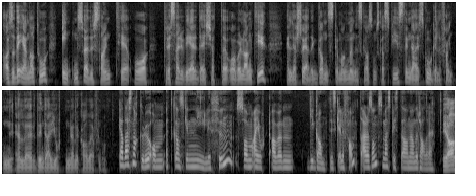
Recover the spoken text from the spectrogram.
Altså det er én av to. Enten så er du i stand til å preservere det kjøttet over lang tid, eller så er det ganske mange mennesker som skal spise den der skogelefanten eller den der hjorten, eller hva det er for noe. Ja, Der snakker du om et ganske nylig funn som er gjort av en gigantisk elefant, er det sånn, som er spist av neandertalere? Ja,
